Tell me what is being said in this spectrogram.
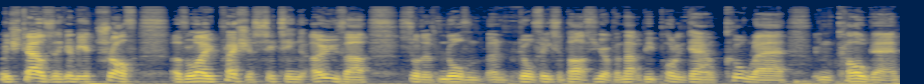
which tells us there's going to be a trough of low pressure sitting over sort of northern and northeastern parts of Europe, and that will be pulling down cool air and cold air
